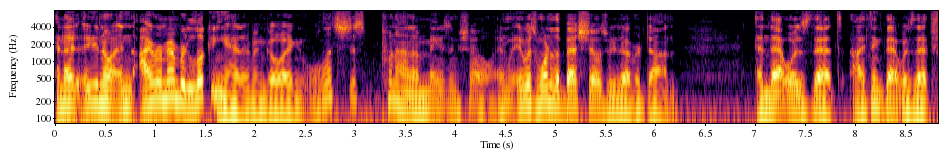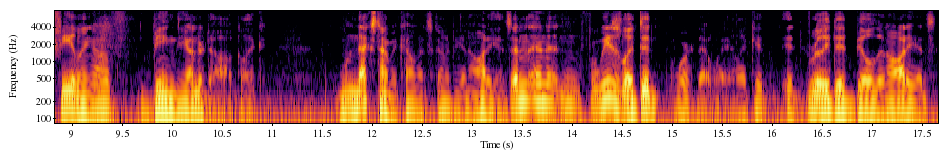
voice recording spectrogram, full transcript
and I you know and I remember looking at him and going, well, let's just put on an amazing show, and it was one of the best shows we've ever done, and that was that I think that was that feeling of being the underdog, like. Next time we come, it's going to be an audience, and, and and for Weasel, it did work that way. Like it, it really did build an audience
